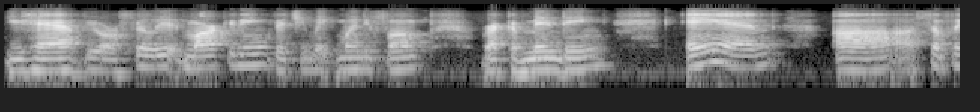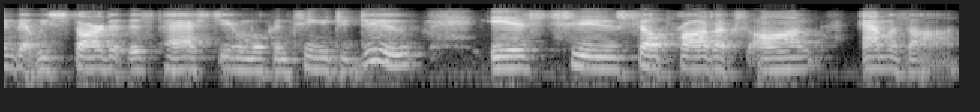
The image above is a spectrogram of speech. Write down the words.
You have your affiliate marketing that you make money from, recommending, and uh, something that we started this past year and will continue to do is to sell products on Amazon.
